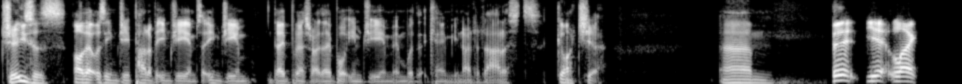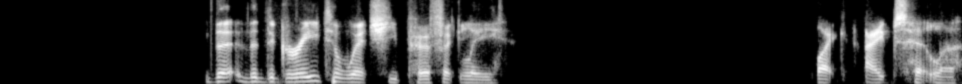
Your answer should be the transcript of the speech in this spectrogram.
Jesus! Oh, that was MG part of MGM. So MGM, they that's right. They bought MGM, and with it came United Artists. Gotcha. Um, But yeah, like the the degree to which he perfectly like apes Hitler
